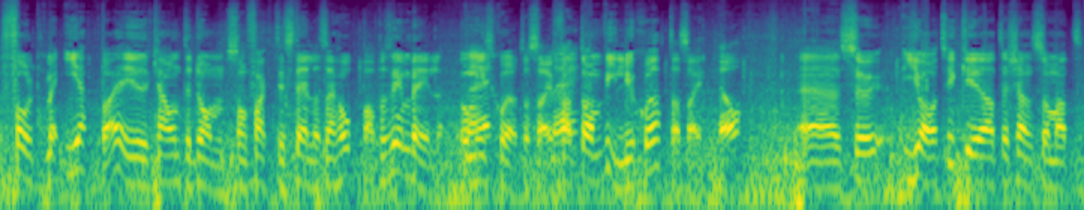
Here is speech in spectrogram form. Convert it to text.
folk med epa är ju kanske inte de som faktiskt ställer sig och hoppar på sin bil och Nej. missköter sig. För Nej. att de vill ju sköta sig. Ja, Så jag tycker ju att det känns som att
